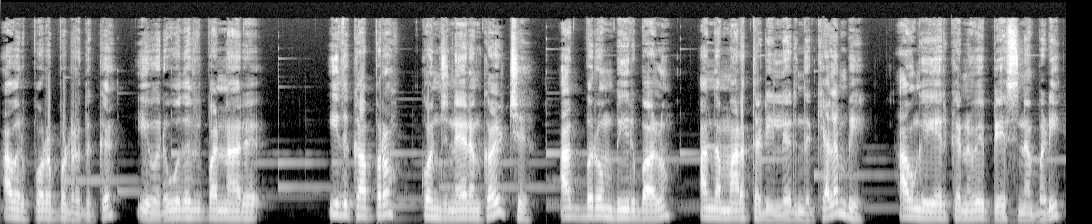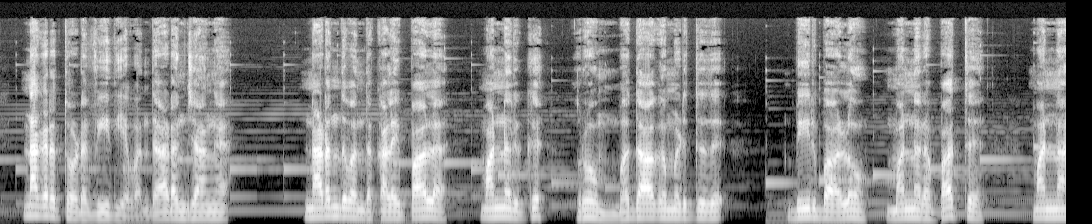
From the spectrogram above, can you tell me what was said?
அவர் புறப்படுறதுக்கு இவர் உதவி பண்ணாரு. இதுக்கப்புறம் கொஞ்ச நேரம் கழிச்சு அக்பரும் பீர்பாலும் அந்த மரத்தடியிலிருந்து கிளம்பி அவங்க ஏற்கனவே பேசினபடி நகரத்தோட வீதியை வந்து அடைஞ்சாங்க. நடந்து வந்த களைப்பால மன்னருக்கு ரொம்ப தாகம் எடுத்தது. பீர்பாலும் மன்னரை பார்த்து மன்னா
